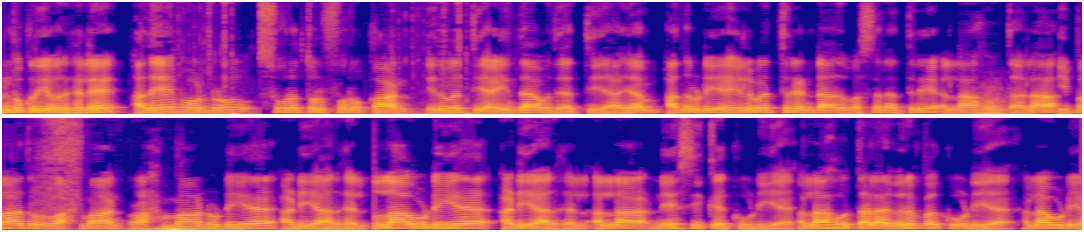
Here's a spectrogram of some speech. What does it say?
அன்புக்குரியவர்களே அதே போன்று சூரத்துல் ஃபுருகான் இருபத்தி ஐந்தாவது அத்தியாயம் அதனுடைய எழுபத்தி ரெண்டாவது வசனத்திலே அல்லாஹு தாலா இபாதுர் ரஹ்மான் ரஹ்மானுடைய அடியார்கள் அல்லாவுடைய அடியார்கள் அல்லாஹ் நேசிக்கக்கூடிய அல்லாஹு தாலா விரும்பக்கூடிய அல்லாவுடைய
